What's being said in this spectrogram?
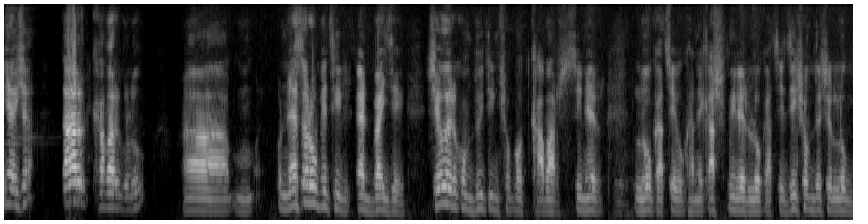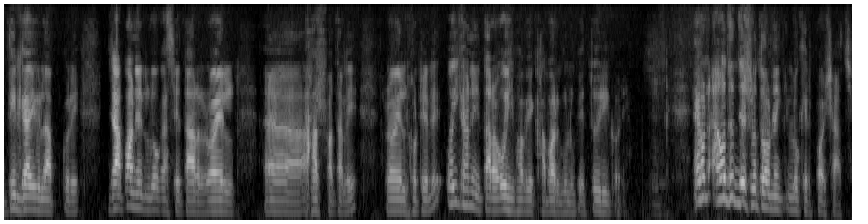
নিয়ে আইসা তার খাবারগুলো ন্যাচারোপ্যাথির অ্যাডভাইজে সেও এরকম দুই তিনশো পদ খাবার চীনের লোক আছে, ওখানে কাশ্মীরের লোক আছে, যেসব দেশের লোক দীর্ঘায়ু লাভ করে, জাপানের লোক আছে, তার রয়্যাল হাসপাতালে, রয়্যাল হোটেলে ওইখানে তারা ওইভাবে খাবারগুলোকে তৈরি করে। এখন আমাদের দেশে তো অনেক লোকের পয়সা আছে।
